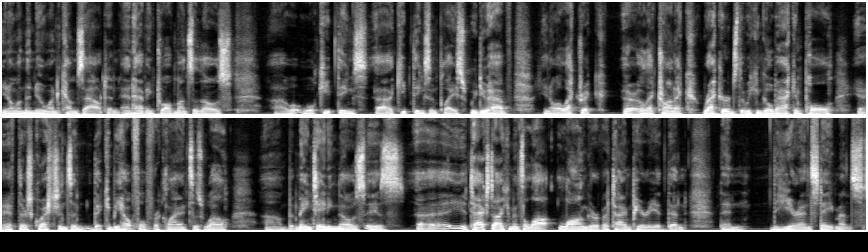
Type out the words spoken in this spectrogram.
you know, when the new one comes out and, and having 12 months of those uh, will, keep things, uh, keep things in place. We do have, you know, electric electronic records that we can go back and pull if there's questions and that can be helpful for clients as well. Um, but maintaining those is uh, tax documents a lot longer of a time period than than the year end statements.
